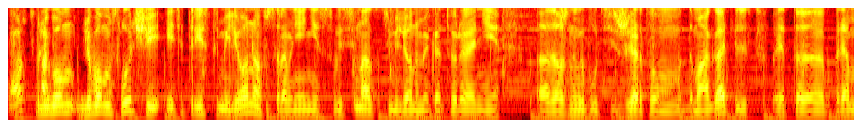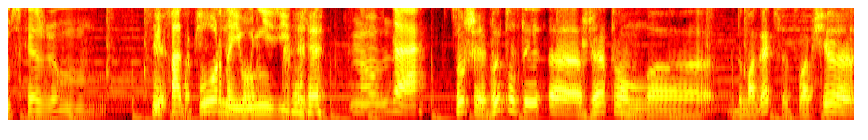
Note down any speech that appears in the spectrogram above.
Может, В любом, в любом случае, эти 300 миллионов в сравнении с 18 миллионами, которые они э, должны выплатить жертвам домогательств, это, прям скажем, отпорно и унизительно. Ну, да. Слушай, выплаты э, жертвам э, домогательств, это вообще,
